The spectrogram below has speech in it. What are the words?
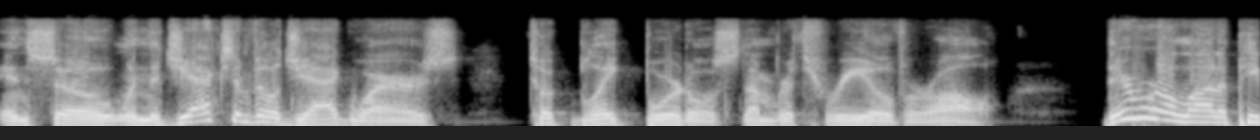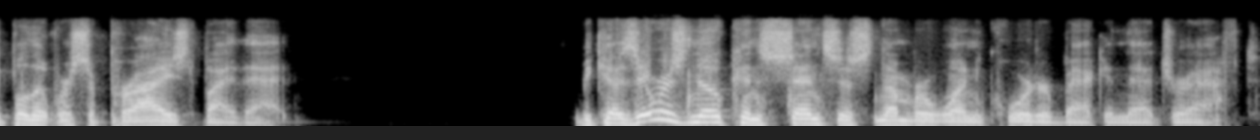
And so when the Jacksonville Jaguars took Blake Bortles number three overall. There were a lot of people that were surprised by that because there was no consensus number one quarterback in that draft.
